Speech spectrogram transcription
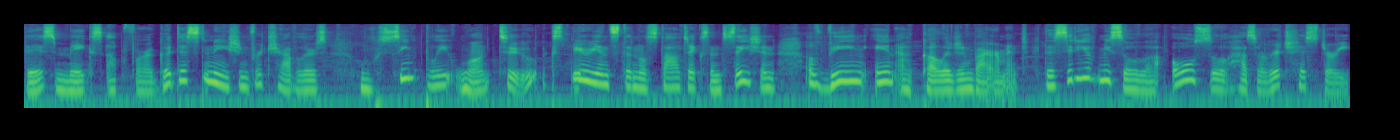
This makes up for a good destination for travelers who simply want to experience the nostalgic sensation of being in a college environment. The city of Missoula also has a rich history,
